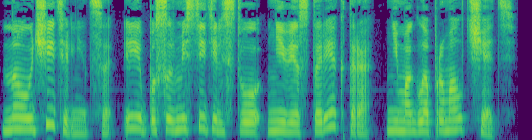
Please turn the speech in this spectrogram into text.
Но учительница и по совместительству невеста ректора не могла промолчать.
